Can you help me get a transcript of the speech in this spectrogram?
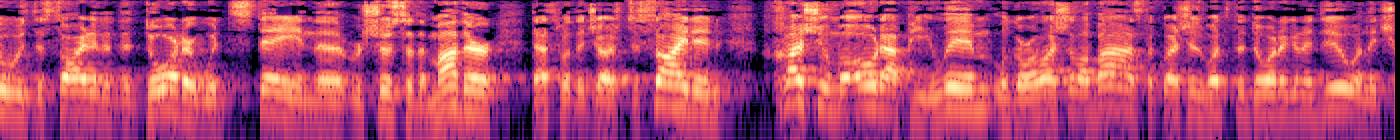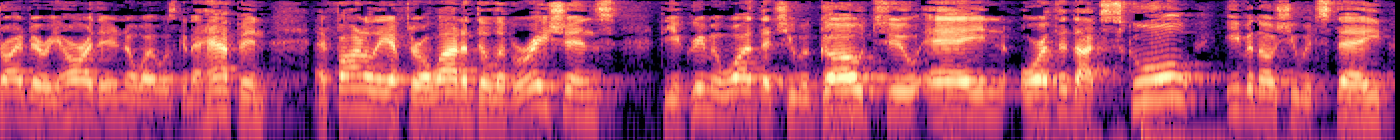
it was decided that the daughter would stay in the rishus of the mother, that's what the judge decided. The question is, what's the daughter going to do? And they tried very hard. They didn't know what was going to happen. And finally, after a lot of deliberations, the agreement was that she would go to an Orthodox school, even though she would stay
